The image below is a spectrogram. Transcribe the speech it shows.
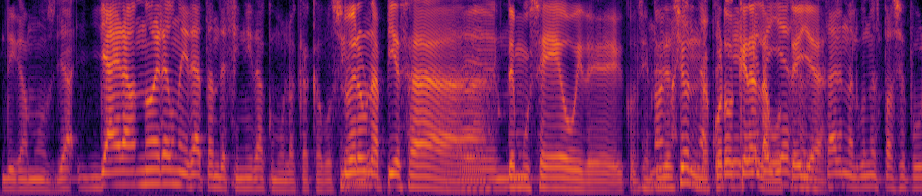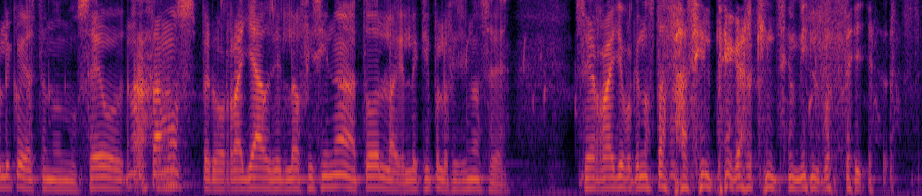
digamos, ya, ya era, no era una idea tan definida como la que acabó siendo. No era una pieza Eh, de museo y de No, concientización. me acuerdo que era la belleza botella. Estar en algún espacio público, ya está en un museo. No, Ajá. estamos, pero rayados. Y la oficina, todo la- el equipo de la oficina se, se rayó porque no está fácil pegar 15 mil botellas.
